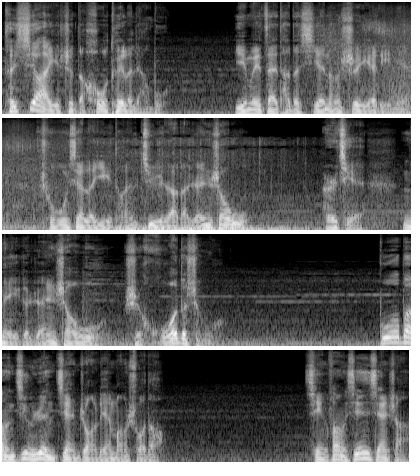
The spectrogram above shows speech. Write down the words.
他下意识的后退了两步。因为在他的邪能视野里面，出现了一团巨大的燃烧物，而且那个燃烧物是活的生物。波棒镜刃见状，连忙说道：“请放心，先生，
